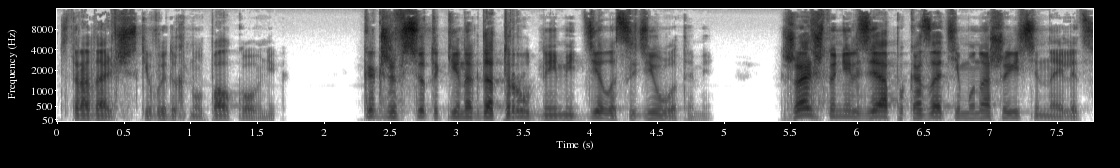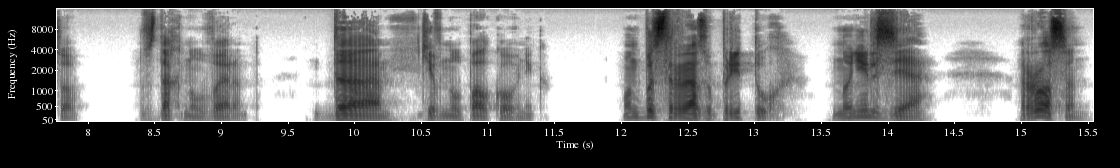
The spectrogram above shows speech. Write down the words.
страдальчески выдохнул полковник. «Как же все-таки иногда трудно иметь дело с идиотами. Жаль, что нельзя показать ему наше истинное лицо», — вздохнул Верент. «Да», — кивнул полковник. «Он бы сразу притух, но нельзя. Росон!»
